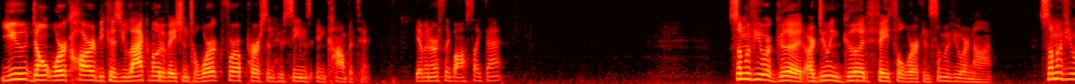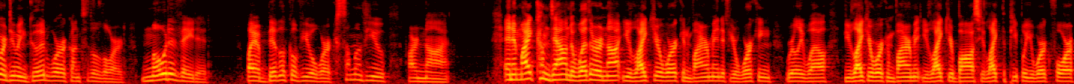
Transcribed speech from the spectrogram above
You don't work hard because you lack motivation to work for a person who seems incompetent. You have an earthly boss like that? Some of you are good, are doing good, faithful work, and some of you are not. Some of you are doing good work unto the Lord, motivated by a biblical view of work. Some of you are not. And it might come down to whether or not you like your work environment, if you're working really well. If you like your work environment, you like your boss, you like the people you work for,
